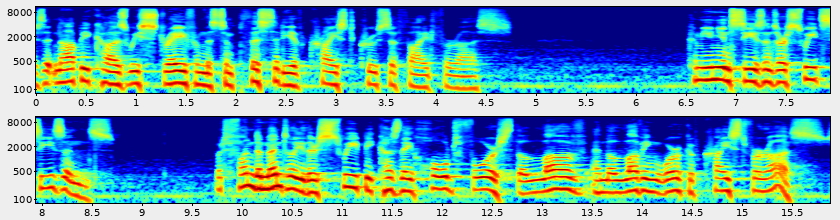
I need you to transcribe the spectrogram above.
Is it not because we stray from the simplicity of Christ crucified for us? Communion seasons are sweet seasons. But fundamentally, they're sweet because they hold forth the love and the loving work of Christ for us.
